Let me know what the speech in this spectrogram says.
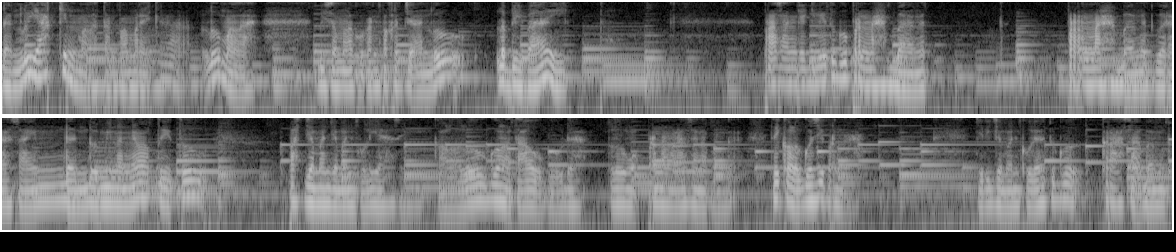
Dan lu yakin malah tanpa mereka lu malah bisa melakukan pekerjaan lu lebih baik. Perasaan kayak gini tuh gue pernah banget pernah banget gue rasain. Dan dominannya waktu itu pas zaman zaman kuliah sih. Kalau lu gue nggak tahu gue udah lu pernah ngerasain apa enggak? Tapi kalau gue sih pernah. Jadi zaman kuliah tuh gue kerasa banget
